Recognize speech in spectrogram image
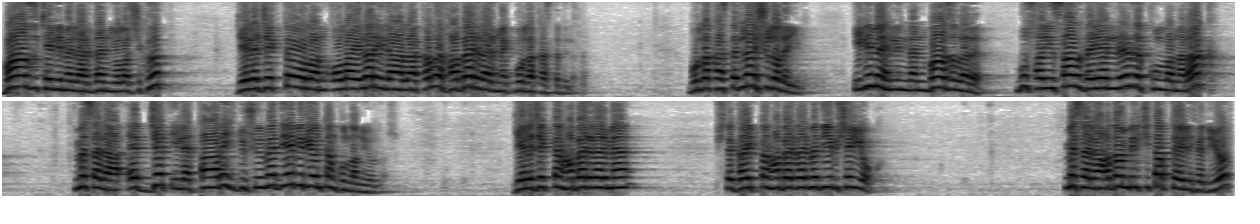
bazı kelimelerden yola çıkıp gelecekte olan olaylar ile alakalı haber vermek burada kastedilir. Burada kastedilen şu da değil. İlim ehlinden bazıları bu sayısal değerleri de kullanarak mesela ebced ile tarih düşürme diye bir yöntem kullanıyorlar. Gelecekten haber verme, işte gayipten haber verme diye bir şey yok. Mesela adam bir kitap telif ediyor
